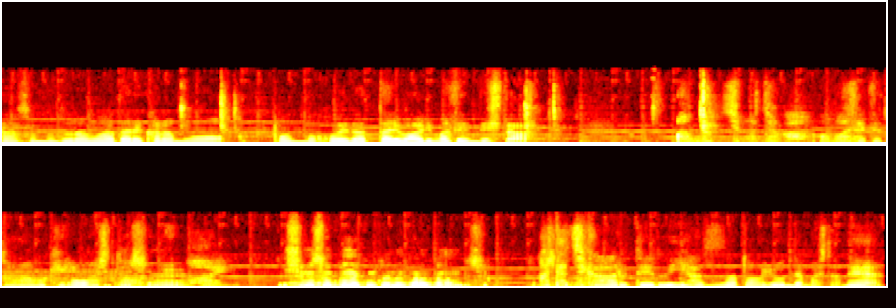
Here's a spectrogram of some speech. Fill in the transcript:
さあ、そのドラは誰からも、ポンの声だったりはありませんでした。あ、しまちゃが合わせてドラを切りました。合わせてましたねはい。下本さんもね、今回なかなかなんですよ。形がある程度いいはずだと読んでましたね。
